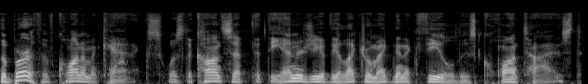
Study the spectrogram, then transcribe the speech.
The birth of quantum mechanics was the concept that the energy of the electromagnetic field is quantized.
